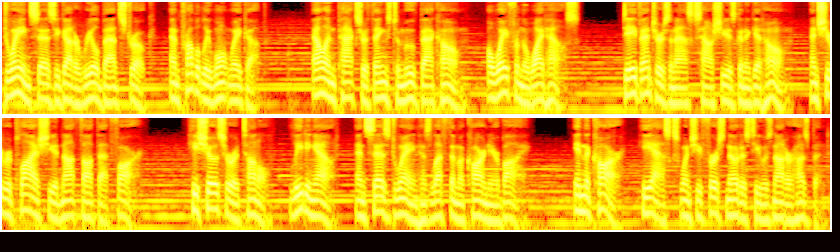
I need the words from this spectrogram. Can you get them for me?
Dwayne says he got a real bad stroke, and probably won't wake up. Ellen packs her things to move back home, away from the White House. Dave enters and asks how she is going to get home, and she replies she had not thought that far. He shows her a tunnel, leading out, and says Dwayne has left them a car nearby. In the car, he asks when she first noticed he was not her husband,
